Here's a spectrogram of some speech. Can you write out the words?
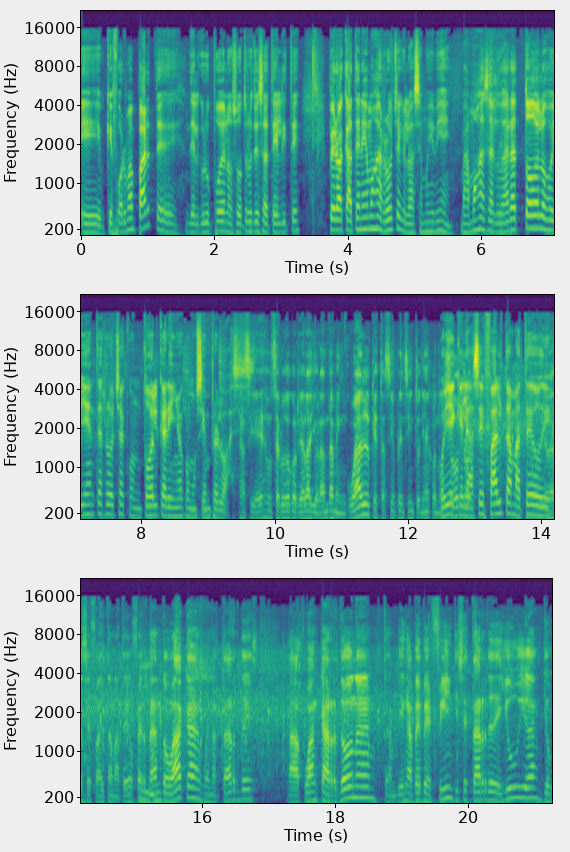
Eh, que forma parte del grupo de nosotros de satélite. Pero acá tenemos a Rocha que lo hace muy bien. Vamos a saludar a todos los oyentes, Rocha, con todo el cariño como siempre lo hace. Así es, un saludo cordial a Yolanda Mengual, que está siempre en sintonía con nosotros. Oye, que le hace falta Mateo Díaz. le hace falta Mateo. Fernando Vaca, buenas tardes. A Juan Cardona, también a Pepe Fin, dice tarde de lluvia, yo,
